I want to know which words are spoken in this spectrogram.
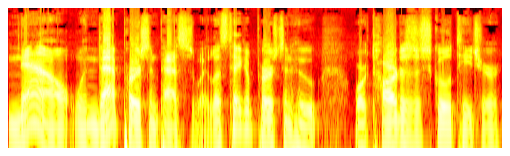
now, when that person passes away, let's take a person who worked hard as a school teacher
